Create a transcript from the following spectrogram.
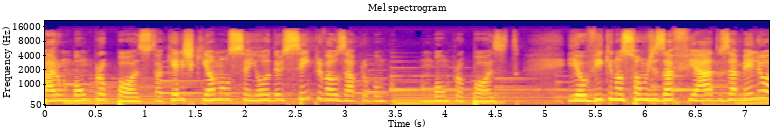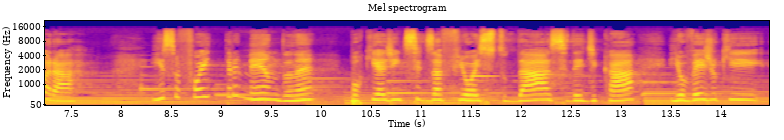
para um bom propósito. Aqueles que amam o Senhor, Deus sempre vai usar para um bom, um bom propósito. E eu vi que nós fomos desafiados a melhorar. Isso foi tremendo, né? Porque a gente se desafiou a estudar, a se dedicar, e eu vejo que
